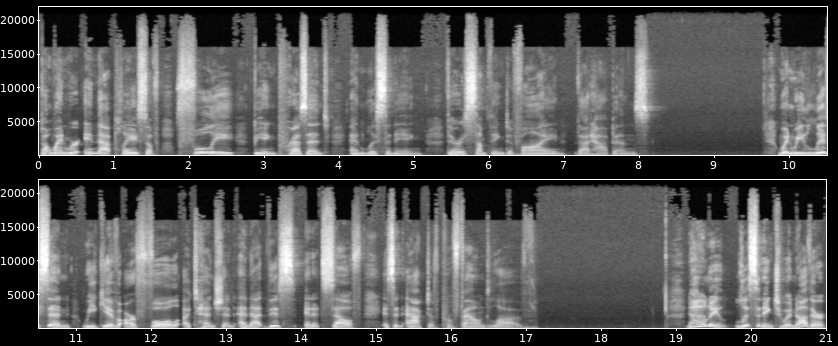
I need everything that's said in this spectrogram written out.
But when we're in that place of fully being present and listening, there is something divine that happens. When we listen, we give our full attention, and that this in itself is an act of profound love. Not only listening to another,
